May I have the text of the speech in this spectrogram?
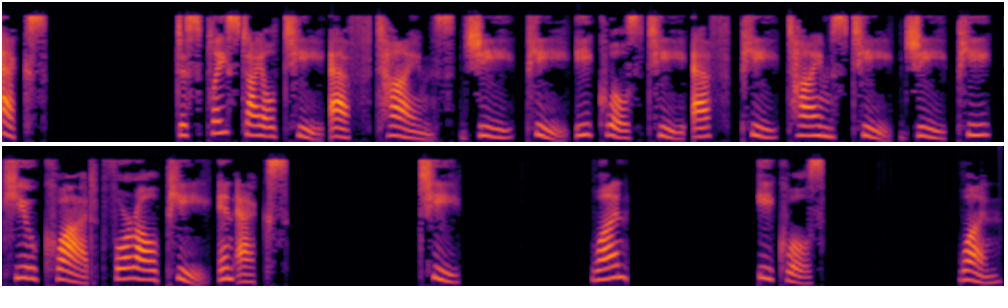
X display style T F times G P equals T F P times T G P Q quad for all P in X. T one equals one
